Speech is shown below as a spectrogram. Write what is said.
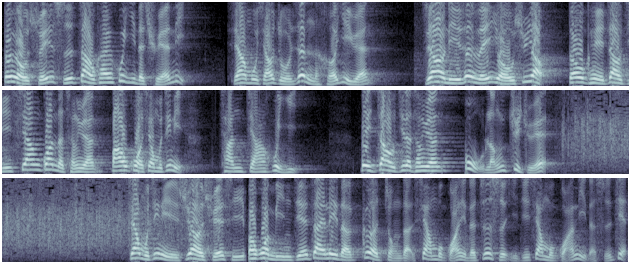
都有随时召开会议的权利。项目小组任何一员，只要你认为有需要，都可以召集相关的成员，包括项目经理参加会议。被召集的成员不能拒绝。项目经理需要学习包括敏捷在内的各种的项目管理的知识以及项目管理的实践。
